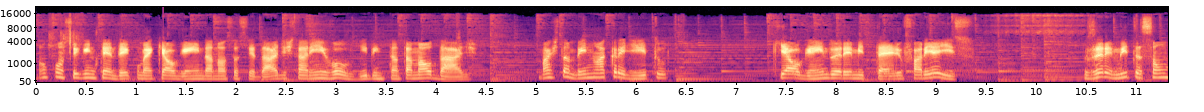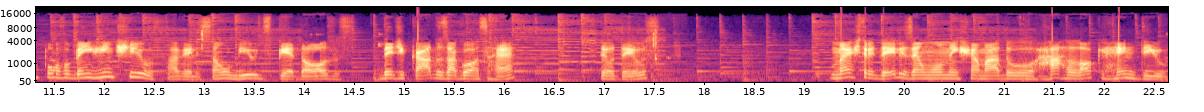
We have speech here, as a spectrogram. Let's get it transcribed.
Não consigo entender como é que alguém da nossa cidade estaria envolvido em tanta maldade. Mas também não acredito que alguém do eremitério faria isso. Os eremitas são um povo bem gentil, sabe? Eles são humildes, piedosos, dedicados a Gosré, seu deus. O mestre deles é um homem chamado Harlock Rendil.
